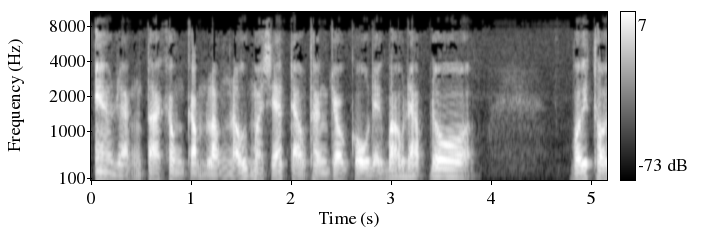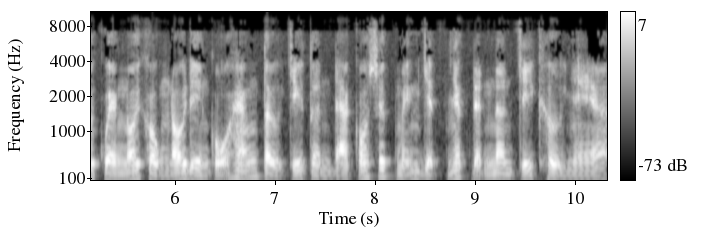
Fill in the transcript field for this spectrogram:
E rằng ta không cầm lòng nổi mà sẽ trao thân cho cô để báo đáp đó. Với thói quen nói khùng nói điên của hắn, từ chỉ tình đã có sức miễn dịch nhất định nên chỉ khừ nhẹ.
